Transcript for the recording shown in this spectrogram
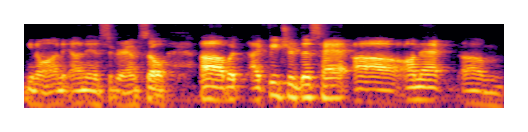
you know on on Instagram. So, uh, but I featured this hat uh, on that. Um,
